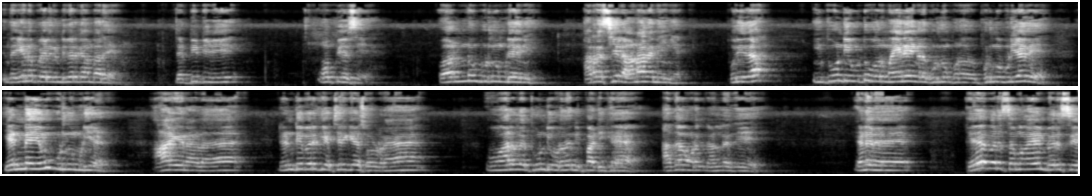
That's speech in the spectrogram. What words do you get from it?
இந்த ஈனப்பயல் ரெண்டு பேர் பாரு. இந்த டிடிவி ஓபிஎஸ்சி ஒன்றும் பிடுங்க முடியாது நீ. அரசியல் அனாதை நீங்க. புரியுதா? நீ தூண்டி விட்டு ஒரு மயிலை எங்களை பிடுங்க பிடுங்க முடியாது. என்னையும் பிடுங்க முடியாது. ஆகையினால ரெண்டு பேருக்கு எச்சரிக்கையாக சொல்கிறேன் உன் வாழ்வில் தூண்டி விடுறதை நிப்பாட்டிக்க. அதான் உனக்கு நல்லது. எனவே தேவர் சமுதாயம் பெருசு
